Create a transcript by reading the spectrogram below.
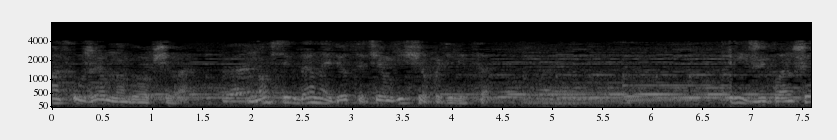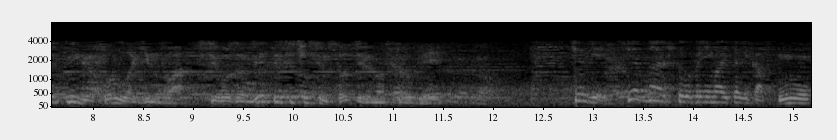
вас уже много общего, но всегда найдется чем еще поделиться. 3G планшет Мегафон Логин 2. Всего за 2790 рублей. Сергей, все знают, что вы принимаете Аликап. Ну,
